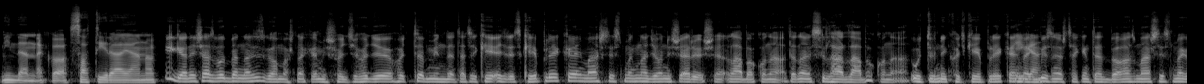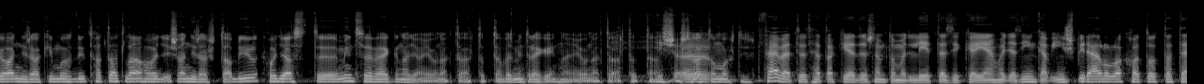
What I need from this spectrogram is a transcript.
mindennek a szatírájának. Igen, és ez volt benne az izgalmas nekem is, hogy, hogy, hogy több minden, tehát egyrészt képlékeny, másrészt meg nagyon is erős lábakon áll, tehát nagyon szilárd lábakon áll. Úgy tűnik, hogy képlékeny, Igen. meg bizonyos tekintetben az, másrészt meg annyira kimozdíthatatlan, hogy, és annyira stabil, hogy azt mint szöveg nagyon jónak tartottam, vagy mint regény nagyon jónak tartottam. És, és látom most is. Felvetődhet a kérdés, nem tudom, hogy létezik-e ilyen, hogy ez inkább inspirálólag hatott a te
